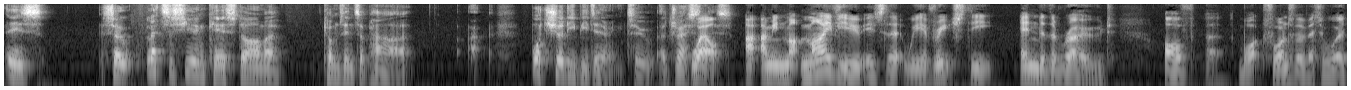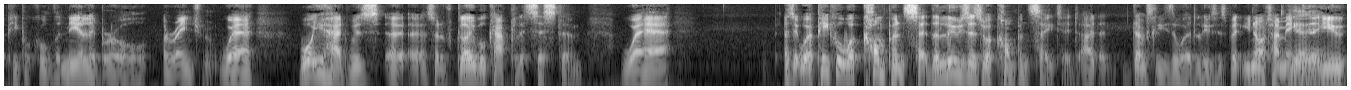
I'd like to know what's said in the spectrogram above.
is so? Let's assume Keir Starmer comes into power. What should he be doing to address Well, this? I, I mean, my, my view is that we have reached the end of the road of uh, what, for want of a better word, people call the neoliberal arrangement, where what you had was a, a sort of global capitalist system where, as it were, people were compensated. The losers were compensated. I I don't use the word losers, but you know what I mean. Yeah, that yeah. you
